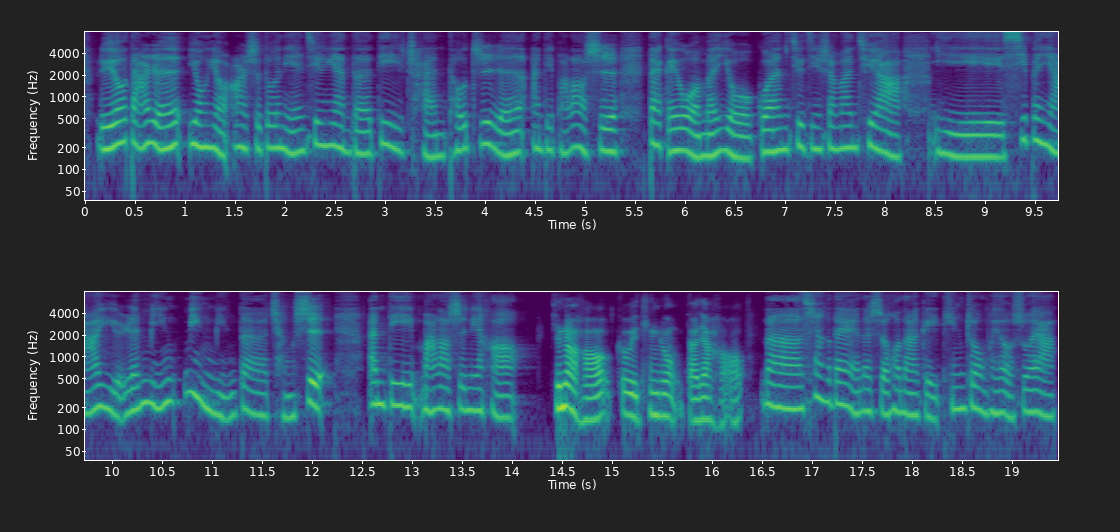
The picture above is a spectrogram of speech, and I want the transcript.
——旅游达人、拥有二十多年经验的地产投资人安迪马老师，带给我们有关旧金山湾区啊，以西班牙语人名命名的城市。安迪马老师，你好。金娜好，各位听众大家好。那上个单元的时候呢，给听众朋友说呀，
